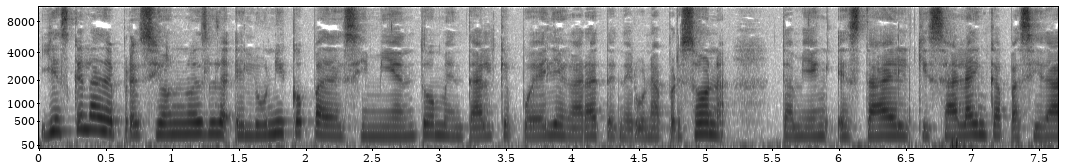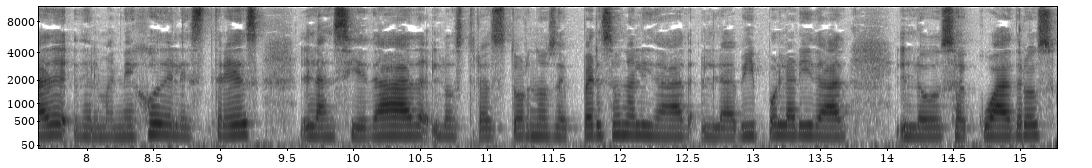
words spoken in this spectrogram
Y es que la depresión no es el único padecimiento mental que puede llegar a tener una persona también está el quizá la incapacidad del manejo del estrés, la ansiedad, los trastornos de personalidad, la bipolaridad, los cuadros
